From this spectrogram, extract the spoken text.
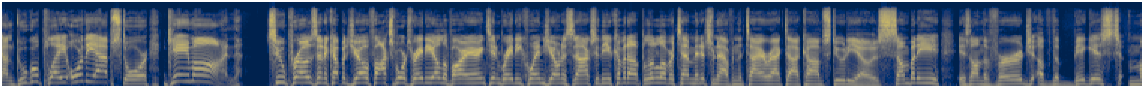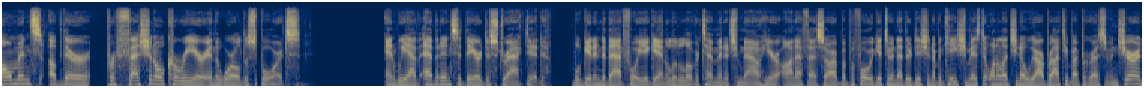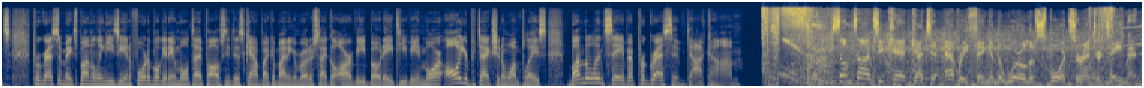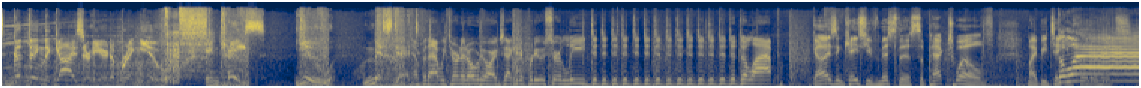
on Google Play or the App Store. Game on! Two pros and a cup of Joe, Fox Sports Radio, LaVar Arrington, Brady Quinn, Jonas Knox with you. Coming up a little over 10 minutes from now from the TireRack.com studios. Somebody is on the verge of the biggest moments of their professional career in the world of sports. And we have evidence that they are distracted. We'll get into that for you again a little over 10 minutes from now here on FSR. But before we get to another edition of In Case You Missed It, want to let you know we are brought to you by Progressive Insurance. Progressive makes bundling easy and affordable. Get a multi policy discount by combining your motorcycle, RV, boat, ATV, and more. All your protection in one place. Bundle and save at progressive.com. Sometimes you can't get to everything in the world of sports or entertainment. Good thing the guys are here to bring you in case you missed it. And for that, we turn it over to our executive producer, Lee Delap. Guys, in case you've missed this, the Pac 12 might be taking further hits.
